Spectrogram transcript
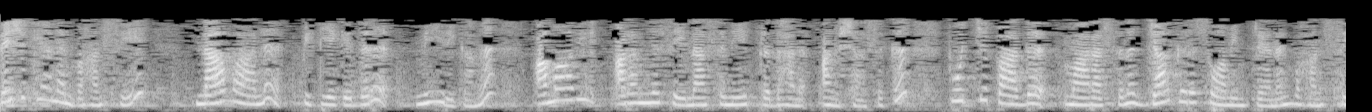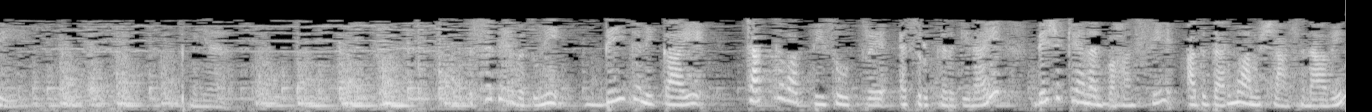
දේශකයන්න් වහන්සේ නාවාන පිටියගෙදර මිහිරිගම අමාවිල් අරණ්‍ය සේනාසනයේ ප්‍රධාන අනුශාසක පූජ්‍යපාද මාරස්සන ජාගර ස්වාමින්ත්‍රයන්න් වහන්සේ. සදහවතුනි දීඝනිකායේ චක්කවර්ති සූත්‍රය ඇසුරු කරගෙනයි දේශකයන්න් වහන්සේ අද ධර්මානුශාසනාවෙන්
